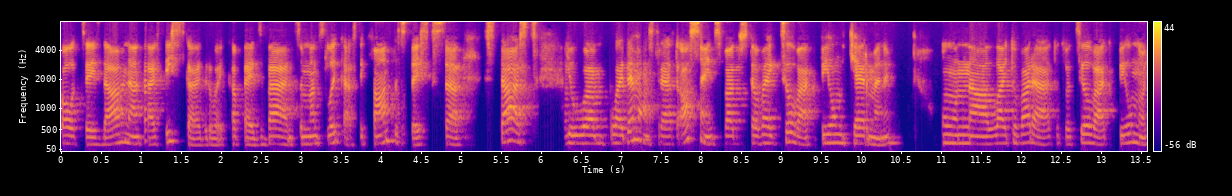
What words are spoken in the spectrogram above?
kolekcijas dāvinātājs izskaidroja, kāpēc bērns. Un man likās tik fantastisks stāsts, jo, lai demonstrētu asinsvadus, tev vajag cilvēku pilnu ķermeni. Un, lai tu varētu to cilvēku pilno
